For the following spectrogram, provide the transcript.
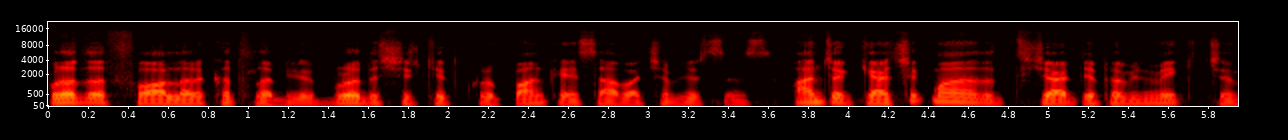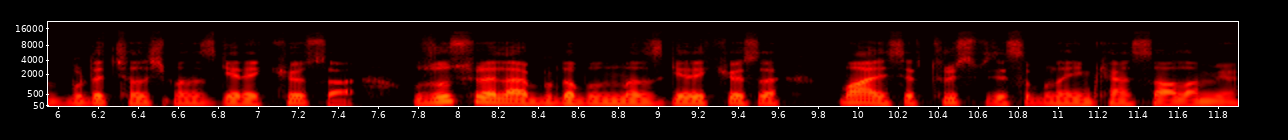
Burada fuarlara katılabilir. Burada şirket kurup banka hesabı açabilirsiniz. Ancak gerçek manada ticaret yapabilmek için burada çalışmanız gerekiyorsa, uzun süreler burada bulunmanız gerekiyorsa maalesef turist vizesi buna imkan sağlamıyor.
